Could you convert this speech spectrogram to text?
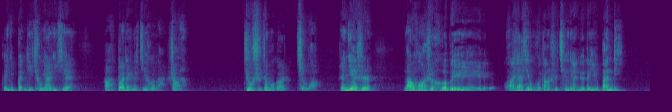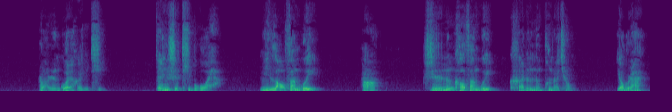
给你本地球员一些啊锻炼的机会吧，上了，就是这么个情况。人家是廊坊是河北华夏幸福当时青年队的一个班底，是吧？人过来和你踢，真是踢不过呀！你老犯规啊，只能靠犯规可能能碰着球，要不然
